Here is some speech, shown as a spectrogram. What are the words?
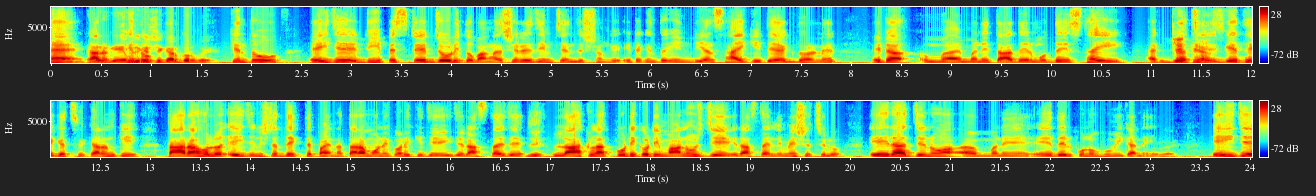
হ্যাঁ কারণ আমেরিকা স্বীকার করবে? কিন্তু এই যে ডিপ স্টেট জড়িত বাংলাদেশের রেজিম চেঞ্জের সঙ্গে এটা কিন্তু ইন্ডিয়ান সাইকিতে এক ধরনের এটা মানে তাদের মধ্যে স্থায়ী গেঁথে গেছে। কারণ কি তারা হলো এই জিনিসটা দেখতে পায় না। তারা মনে করে কি যে এই যে রাস্তায় যে লাখ লাখ কোটি কোটি মানুষ যে রাস্তায় নেমে এসেছিল এরা যেন মানে এদের কোনো ভূমিকা নেই। এই যে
